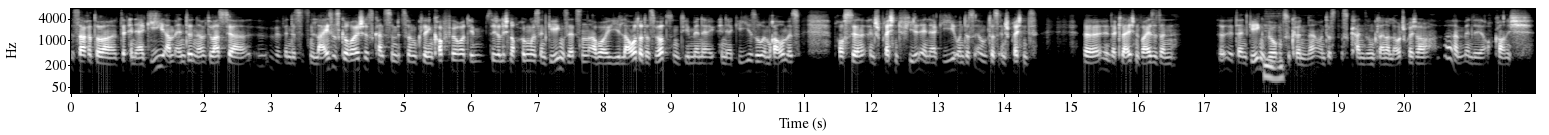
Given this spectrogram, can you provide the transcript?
Sache der, der, Energie am Ende. Ne? Du hast ja, wenn das jetzt ein leises Geräusch ist, kannst du mit so einem kleinen Kopfhörer dem sicherlich noch irgendwas entgegensetzen, aber je lauter das wird und je mehr Energie so im Raum ist, brauchst du ja entsprechend viel Energie und das, um das entsprechend äh, in der gleichen Weise dann äh, da entgegenwirken mhm. zu können. Ne? Und das, das kann so ein kleiner Lautsprecher am Ende ja auch gar nicht,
